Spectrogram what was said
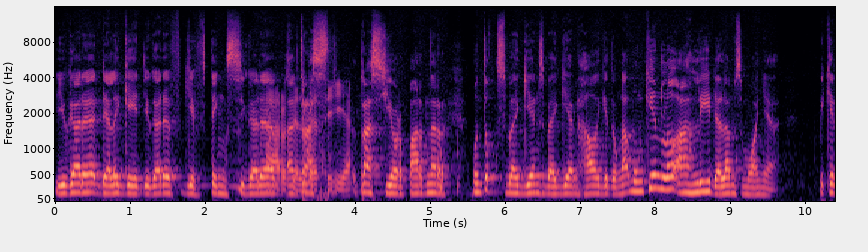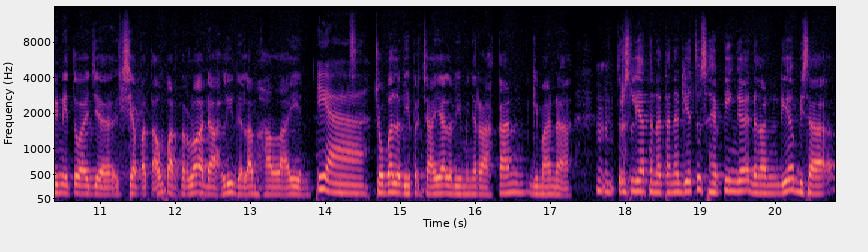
You gotta delegate, you gotta give things, you gotta Harus uh, trust iya. trust your partner untuk sebagian-sebagian hal gitu. Nggak mungkin lo ahli dalam semuanya. Pikirin itu aja. Siapa tahu partner lo ada ahli dalam hal lain Iya. coba lebih percaya, lebih menyerahkan gimana. Terus lihat tanda-tanda dia tuh happy nggak dengan dia bisa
